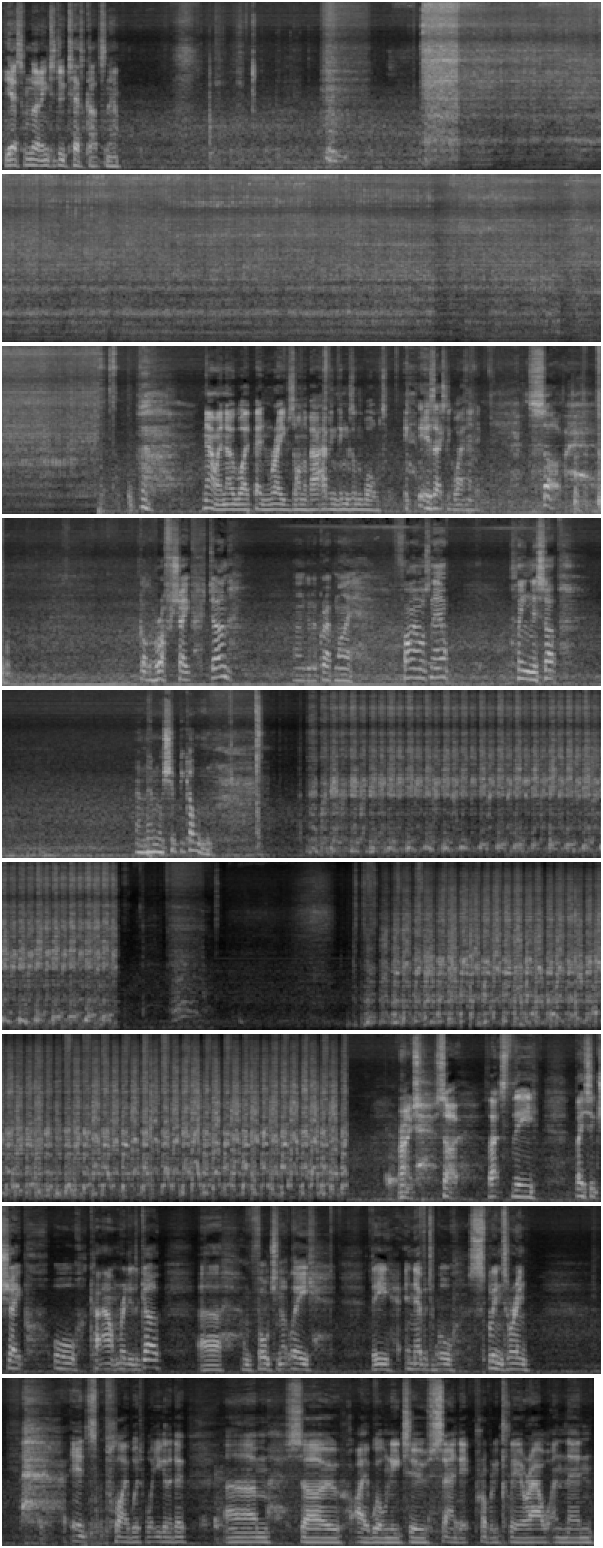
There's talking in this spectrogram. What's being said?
Yes, I'm learning to do test cuts now. now I know why Ben raves on about having things on the walls. it is actually quite handy. So, got the rough shape done. I'm going to grab my files now, clean this up, and then we should be golden. Right, so that's the basic shape all cut out and ready to go. Uh, unfortunately, the inevitable splintering, it's plywood, what you're going to do. Um, so I will need to sand it, probably clear out and then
